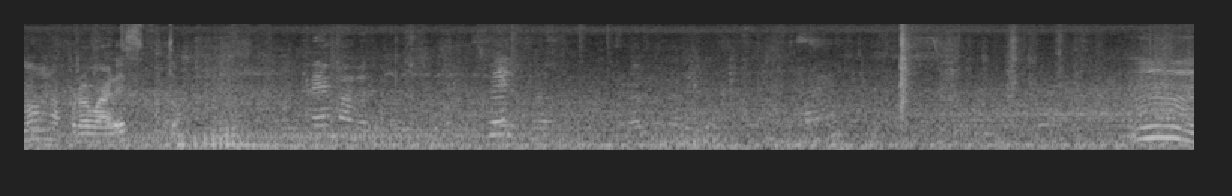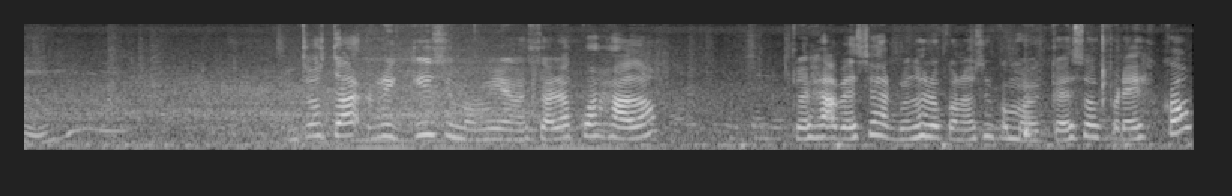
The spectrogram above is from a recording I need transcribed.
Vamos a probar esto. Crema, Berta. Mm. Esto está riquísimo, miren, está la cuajada, que a veces algunos lo conocen como el queso fresco,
